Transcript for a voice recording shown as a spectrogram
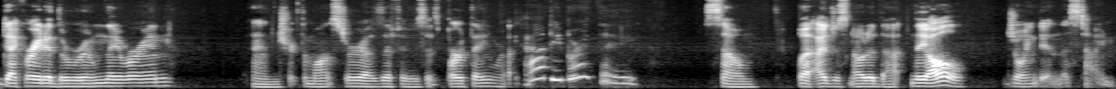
decorated the room they were in and tricked the monster as if it was his birthday. We're like, happy birthday. So, but I just noted that they all joined in this time.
